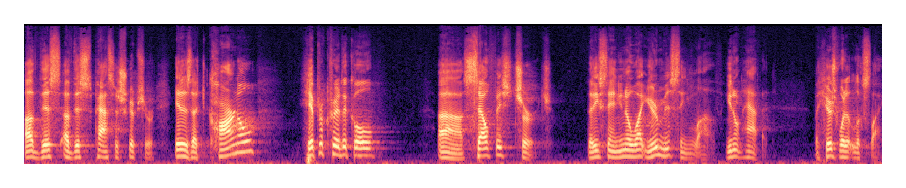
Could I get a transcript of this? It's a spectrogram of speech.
of this, of this passage of Scripture. It is a carnal, hypocritical, uh, selfish church that he's saying, you know what? You're missing love. You don't have it. But here's what it looks like.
